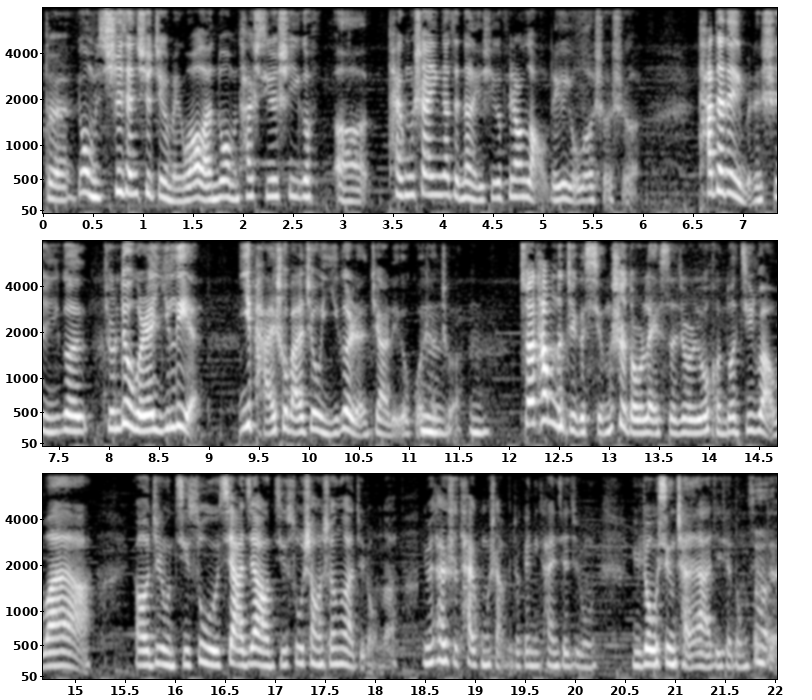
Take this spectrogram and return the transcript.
对，因为我们之前去这个美国奥兰多嘛，它其实是一个呃太空山，应该在那里是一个非常老的一个游乐设施了。它在那里面呢是一个就是六个人一列一排，说白了只有一个人这样的一个过山车。嗯，虽然他们的这个形式都是类似，就是有很多急转弯啊，然后这种急速下降、急速上升啊这种的，因为它是太空闪嘛，就给你看一些这种宇宙星辰啊这些东西。对。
